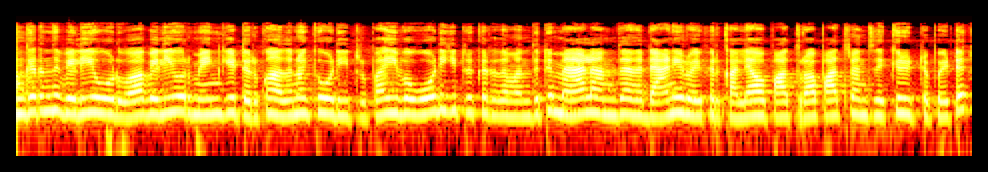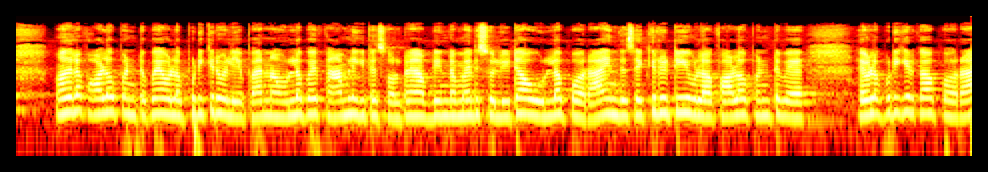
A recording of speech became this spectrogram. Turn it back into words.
அங்கேருந்து வெளியே ஓடுவா. வெளியே ஒரு மெயின் கேட் இருக்கும். அதை நோக்கி ஓடிட்டு இருப்பா. இவ ஓடிக்கிட்டு இருக்கிறத வந்துட்டு மேலே வந்து அந்த டேனியல் ஒய்ஃப் இருக்கா இல்லையா அவள் பார்த்துருவா பார்த்துட்டு அந்த செக்யூரிட்டி போயிட்டு முதல்ல ஃபாலோ பண்ணிட்டு போய் அவளை பிடிக்கிற வழியை பாரு. நான் உள்ள போய் ஃபேமிலி கிட்ட சொல்கிறேன் அப்படின்ற மாதிரி சொல்லிட்டு அவள் உள்ளே போகிறா இந்த செக்யூரிட்டி இவ்வளோ ஃபாலோ பண்ணிட்டு இவ்வளோ எவ்வளோ பிடிக்கிறக்கா போகிறா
